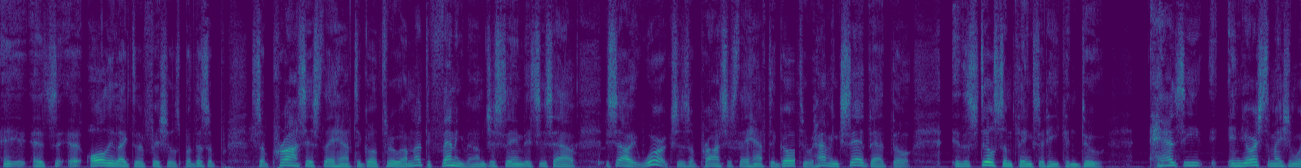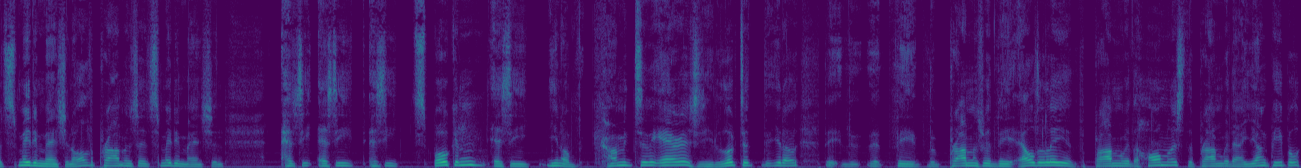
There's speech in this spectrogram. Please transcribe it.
It's uh, all elected officials, but there's a it's a process they have to go through. I'm not defending them. I'm just saying this is how this is how it works. It's a process they have to go through. Having said that, though, there's still some things that he can do has he, in your estimation, what Smitty mentioned, all the problems that Smitty mentioned, has he has he has he spoken? Has he you know come into the area? Has he looked at you know the the, the the problems with the elderly, the problem with the homeless, the problem with our young people?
